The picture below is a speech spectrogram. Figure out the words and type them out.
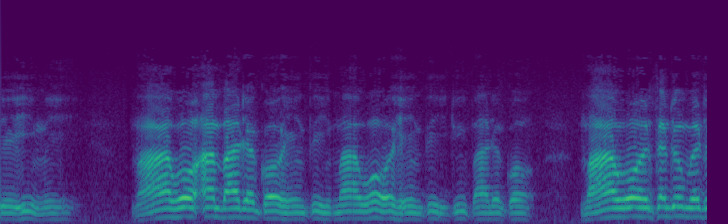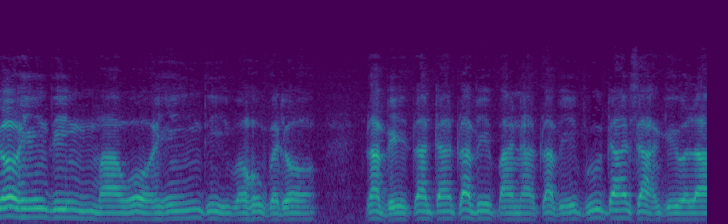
ရိဟိမေမာဝောအပါရကောဟိတိမာဝောဟိတိဒွိပါရကောမာဝောသတုပတောဟိတိမာဝောဟိတိဘောပ တောသဗ္ဗေတတ္တသဗ္ဗေပါဏသဗ္ဗေဘူတာသကေဝလာ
